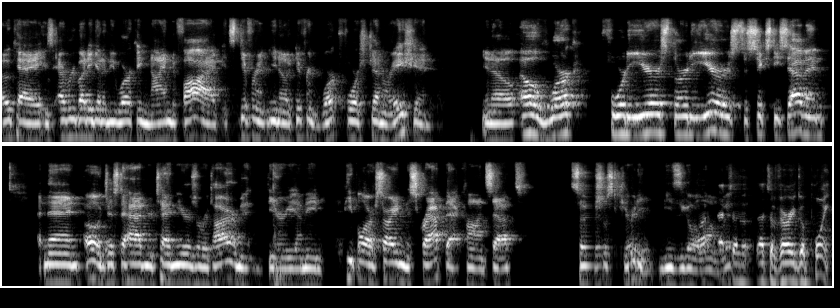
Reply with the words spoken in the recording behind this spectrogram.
Okay, is everybody going to be working nine to five? It's different, you know, different workforce generation. You know, oh, work 40 years, 30 years to 67. And then, oh, just to have your 10 years of retirement in theory. I mean, people are starting to scrap that concept. Social Security needs to go along That's with a, that's a very good point.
